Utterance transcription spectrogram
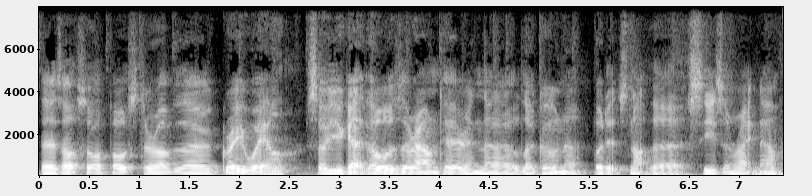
There's also a poster of the grey whale. So you get those around here in the Laguna, but it's not the season right now.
